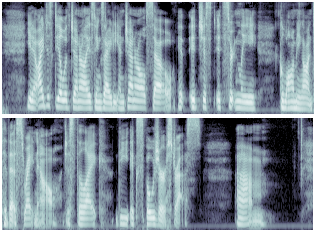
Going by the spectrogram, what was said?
you know, I just deal with generalized anxiety in general, so it it just it's certainly glomming onto this right now. Just the like the exposure stress. Um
